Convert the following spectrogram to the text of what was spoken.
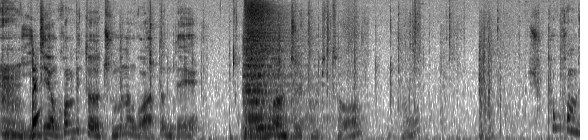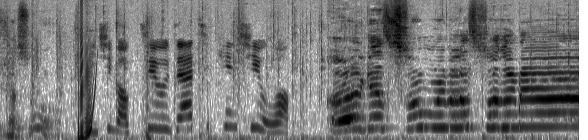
인재형 컴퓨터 주문한 거 왔던데. 5만 원짜리 컴퓨터. 어? 슈퍼컴 샀어. 50억 채우자 치킨 CEO. 알겠습니다, 사장님.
